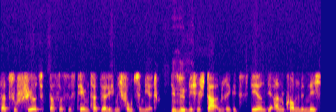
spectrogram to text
dazu führt, dass das System tatsächlich nicht funktioniert. Die mhm. südlichen Staaten registrieren die Ankommenden nicht.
